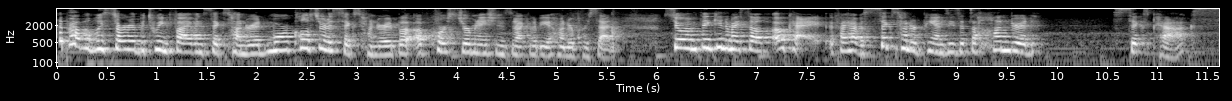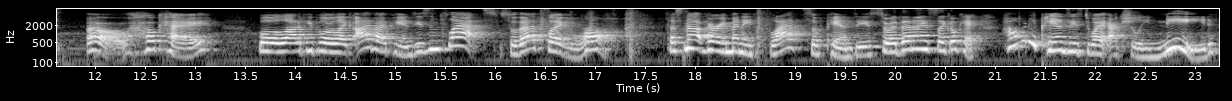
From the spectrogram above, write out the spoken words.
I probably started between five and 600, more closer to 600, but of course germination is not gonna be 100%. So I'm thinking to myself, okay, if I have a 600 pansies, it's 100 six packs. Oh, okay. Well, a lot of people are like, I buy pansies in flats. So that's like, whoa, that's not very many flats of pansies. So then I was like, okay, how many pansies do I actually need?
